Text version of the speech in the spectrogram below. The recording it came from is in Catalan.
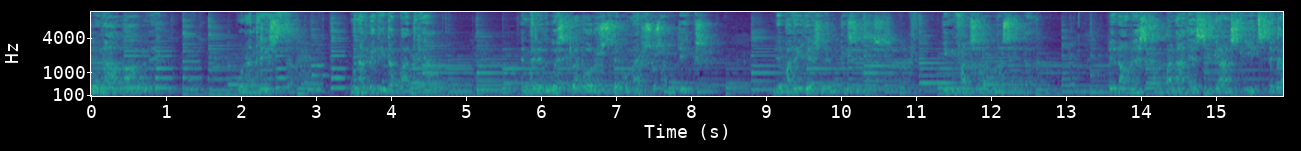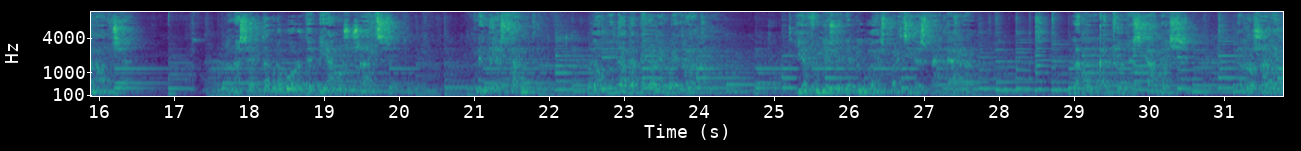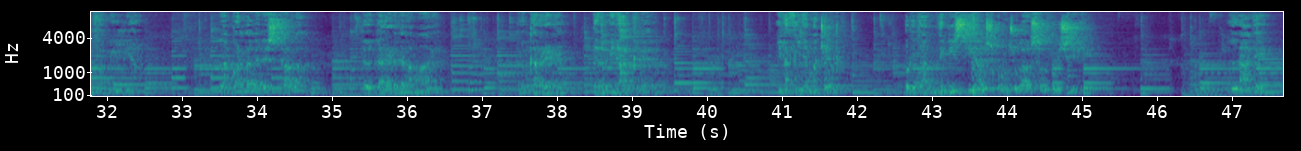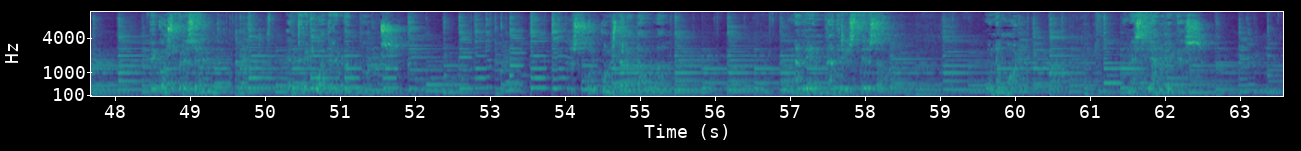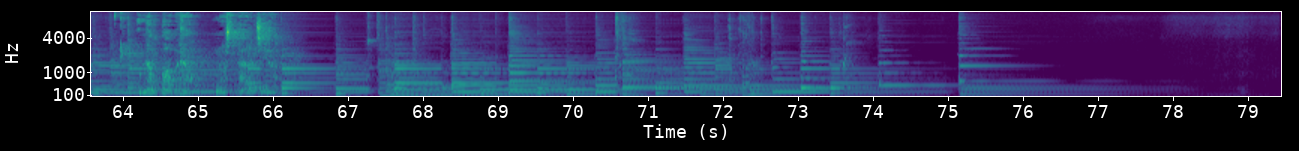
una amable, una trista, una petita pàtria, entre dues clarors de comerços antics, de parelles lentíssimes, d'infants a la placeta, de nobles campanades i grans llits de canonge, d'una certa grogor de pianos usats. Mentrestant, la humitat apera l'empedrat. Hi ha fulles de terra. La conca entre les cames, el rosari en família, la corda de l'escala, el carrer de la mar, el carrer del miracle i la filla major, brodant d'inicials conjugals al coixí. L'ave de cos present entre quatre brandons. Els corcons de la taula. Una lenta tristesa. Llàgrimes. Una pobra nostàlgia.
